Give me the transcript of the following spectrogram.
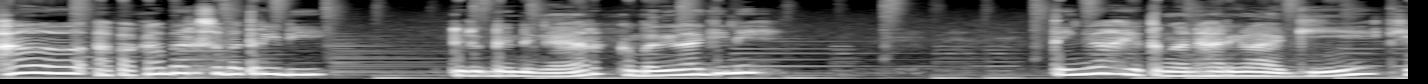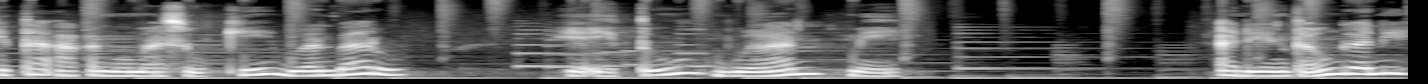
Halo, apa kabar Sobat Ridi? Duduk dan dengar, kembali lagi nih. Tinggal hitungan hari lagi, kita akan memasuki bulan baru, yaitu bulan Mei. Ada yang tahu nggak nih,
